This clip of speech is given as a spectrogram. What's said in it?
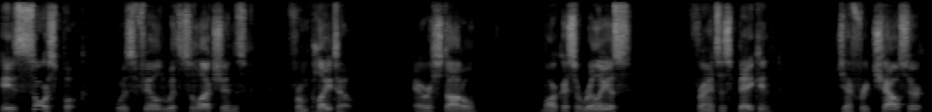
His source book was filled with selections from Plato, Aristotle, Marcus Aurelius, Francis Bacon, Geoffrey Chaucer,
